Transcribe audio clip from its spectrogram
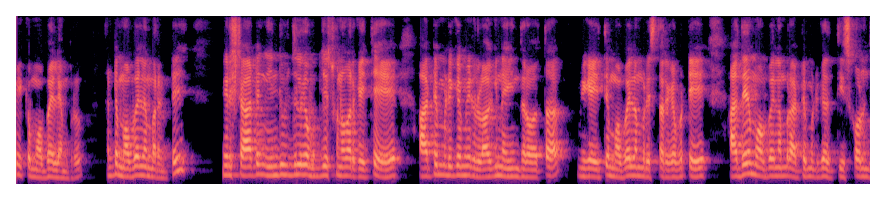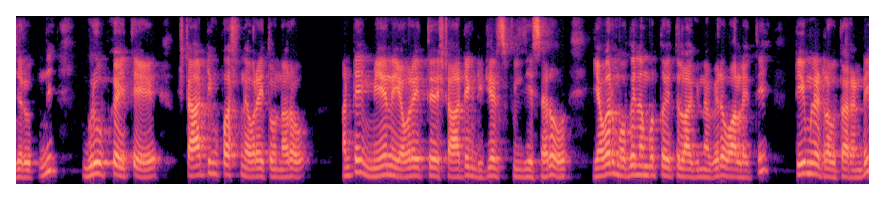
మీకు మొబైల్ నెంబరు అంటే మొబైల్ నెంబర్ అంటే మీరు స్టార్టింగ్ ఇండివిజువల్గా బుక్ చేసుకున్న వరకు అయితే ఆటోమేటిక్గా మీరు లాగిన్ అయిన తర్వాత మీకు అయితే మొబైల్ నెంబర్ ఇస్తారు కాబట్టి అదే మొబైల్ నెంబర్ ఆటోమేటిక్గా తీసుకోవడం జరుగుతుంది. గ్రూప్కి అయితే స్టార్టింగ్ పర్సన్ ఎవరైతే ఉన్నారో అంటే మెయిన్ ఎవరైతే స్టార్టింగ్ డీటెయిల్స్ ఫిల్ చేశారో ఎవరు మొబైల్ నెంబర్తో అయితే లాగిన్ అయ్యారో వాళ్ళైతే టీమ్ లీడర్ అవుతారండి.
